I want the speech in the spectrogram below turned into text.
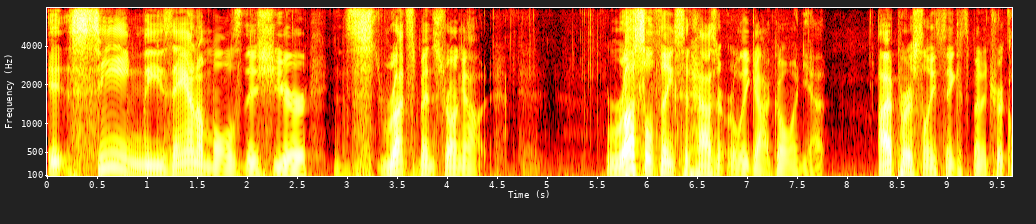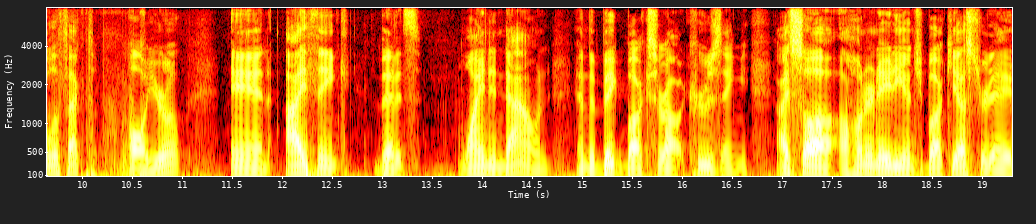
it, seeing these animals this year, rut's been strung out. Russell thinks it hasn't really got going yet. I personally think it's been a trickle effect all year, and I think that it's winding down and the big bucks are out cruising. I saw a 180 inch buck yesterday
